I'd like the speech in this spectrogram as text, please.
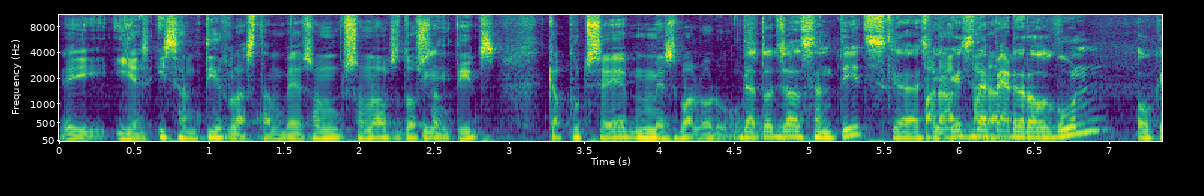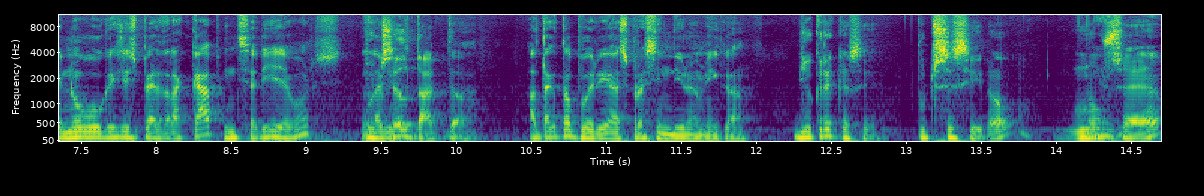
i, i, i sentir-les també. Són, són els dos Sí. sentits que potser més valoro. De tots els sentits, que si Para- haguessis de para. perdre algun o que no volguessis perdre cap, quin seria llavors? Potser el La- tacte. El tacte el podries prescindir una mica. Jo crec que sí. Potser sí, no? No ho sé, eh?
